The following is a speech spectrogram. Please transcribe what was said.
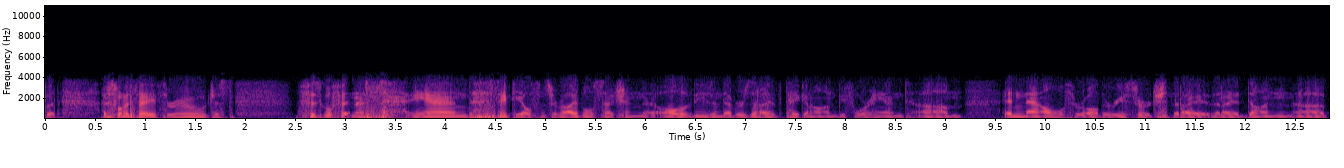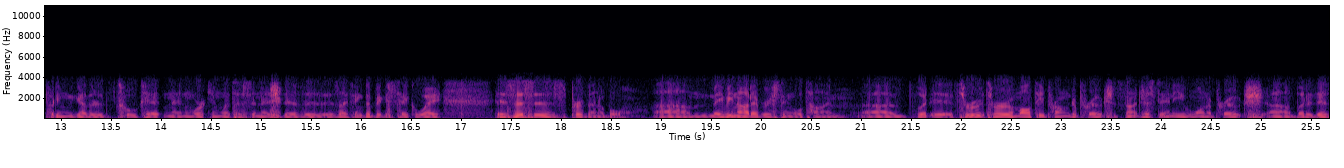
But I just want to say through just physical fitness and safety, health, and survival section. All of these endeavors that I've taken on beforehand, um, and now through all the research that I that I had done, uh, putting together the toolkit and, and working with this initiative, is, is I think the biggest takeaway is this is preventable. Um, maybe not every single time, uh, but it, through through a multi-pronged approach. It's not just any one approach, uh, but it is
